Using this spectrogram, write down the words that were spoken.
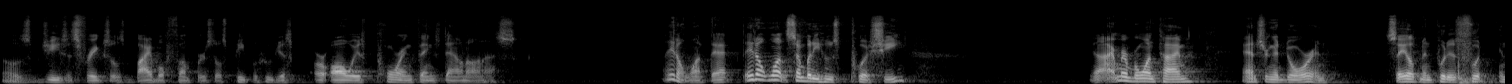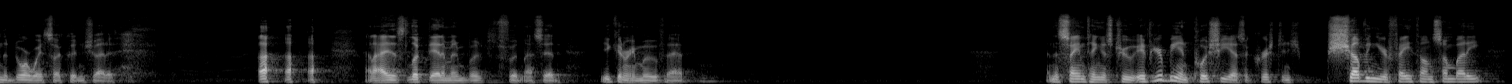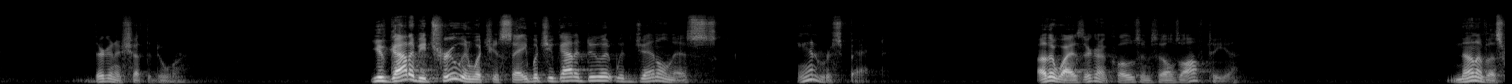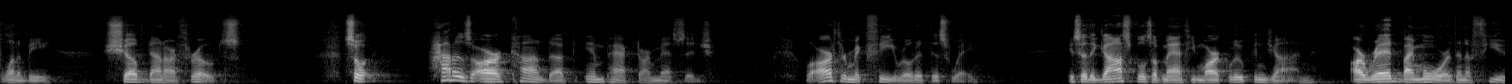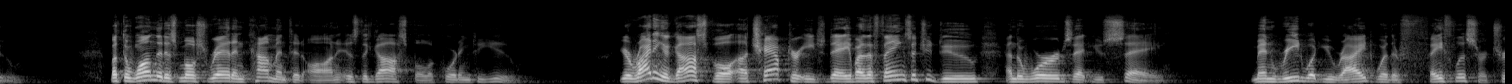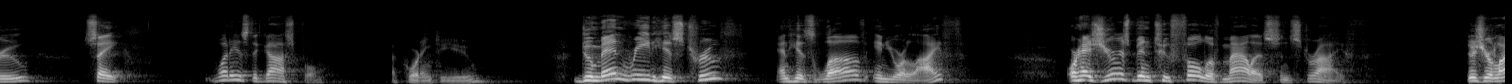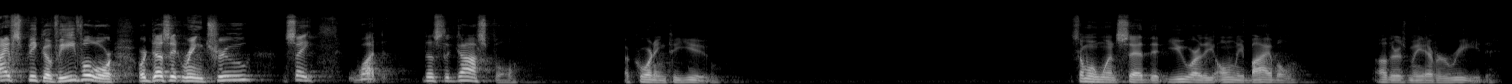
Those Jesus freaks, those Bible thumpers, those people who just are always pouring things down on us. They don't want that. They don't want somebody who's pushy. You know, I remember one time answering a door, and salesman put his foot in the doorway so I couldn't shut it. and I just looked at him and put his foot and I said, You can remove that. And the same thing is true. If you're being pushy as a Christian, shoving your faith on somebody, they're going to shut the door. You've got to be true in what you say, but you've got to do it with gentleness and respect. Otherwise, they're going to close themselves off to you. None of us want to be shoved down our throats. So, how does our conduct impact our message? Well, Arthur McPhee wrote it this way. He said, The Gospels of Matthew, Mark, Luke, and John are read by more than a few. But the one that is most read and commented on is the Gospel according to you. You're writing a gospel, a chapter each day, by the things that you do and the words that you say. Men read what you write, whether faithless or true say, What is the gospel according to you? Do men read his truth and his love in your life? Or has yours been too full of malice and strife? Does your life speak of evil or, or does it ring true? Say, What does the gospel according to you? Someone once said that you are the only Bible others may ever read.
